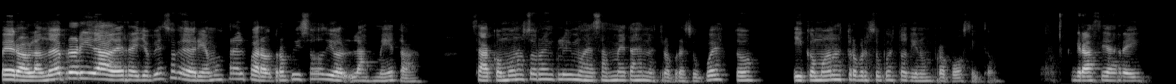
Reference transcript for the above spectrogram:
Pero hablando de prioridades, Rey, yo pienso que deberíamos traer para otro episodio las metas. O sea, cómo nosotros incluimos esas metas en nuestro presupuesto y cómo nuestro presupuesto tiene un propósito. Gracias, Rey.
